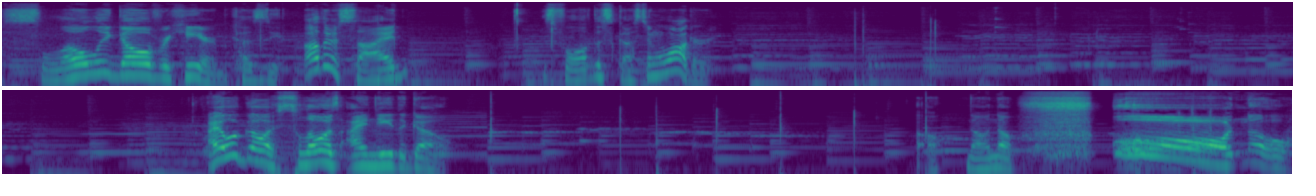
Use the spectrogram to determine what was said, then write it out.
slowly go over here because the other side is full of disgusting water. Go as slow as I need to go. Uh oh, no, no. Oh, no.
